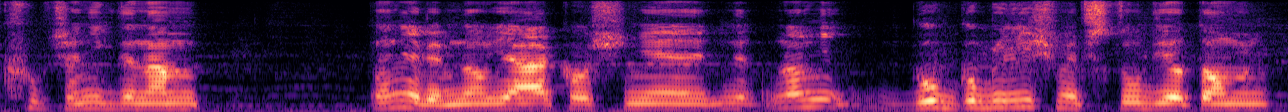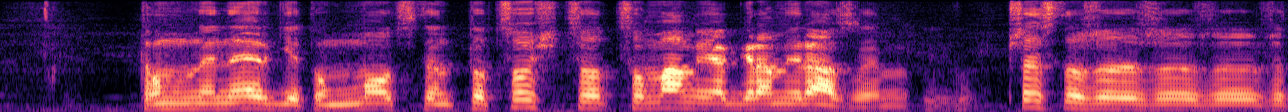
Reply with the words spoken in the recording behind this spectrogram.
kurczę, nigdy nam no nie wiem, no jakoś nie, no nie, gu- gubiliśmy w studio tą, tą energię, tą moc, ten, to coś, co, co mamy jak gramy razem. Mhm. Przez to, że, że, że, że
